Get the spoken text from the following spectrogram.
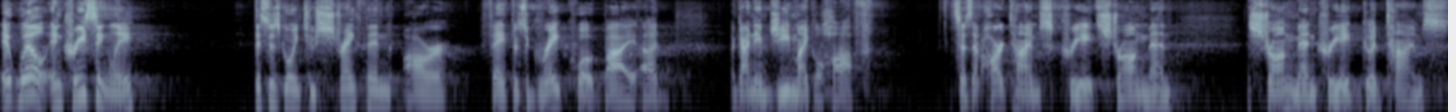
it will increasingly, this is going to strengthen our faith. There's a great quote by uh, a guy named G. Michael Hopf. It says that hard times create strong men, strong men create good times,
